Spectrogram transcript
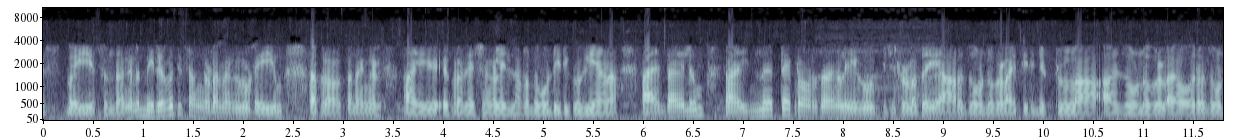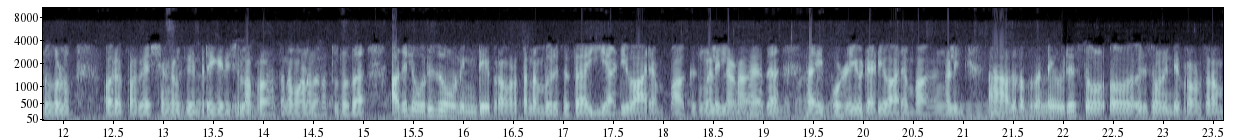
എസ് വൈ എസ് ഉണ്ട്. അങ്ങനെ നിരവധി സംഘടനകളുടെയും പ്രവർത്തനങ്ങൾ ഈ പ്രദേശങ്ങളിൽ നടന്നുകൊണ്ടിരിക്കുകയാണ്. എന്തായാലും ഇന്നത്തെ പ്രവർത്തനങ്ങൾ ഏകോപിപ്പിച്ചിട്ടുള്ളത് ആറ് സോണുകളായി തിരിഞ്ഞിട്ടുള്ള സോണുകൾ ഓരോ സോണുകളും ഓരോ പ്രദേശങ്ങൾ കേന്ദ്രീകരിച്ചുള്ള പ്രവർത്തനമാണ് നടത്തുന്നത്. അതിൽ ഒരു സോണിന്റെ പ്രവർത്തനം വരുന്നത് ഈ അടിവാരം ഭാഗങ്ങളിലാണ്. അതായത് ഈ പുഴയുടെ അടിവാരം ഭാഗങ്ങളിൽ. അതോടൊപ്പം തന്നെ ഒരു സോ ഒരു സോണിന്റെ പ്രവർത്തനം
